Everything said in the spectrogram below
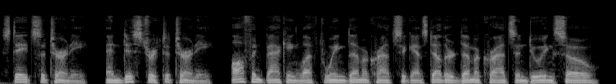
state's attorney, and district attorney, often backing left-wing Democrats against other Democrats in doing so,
